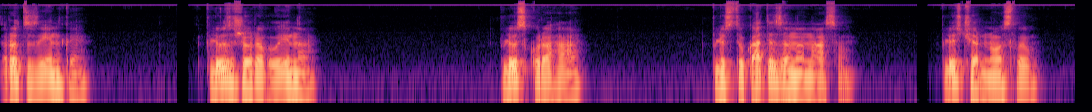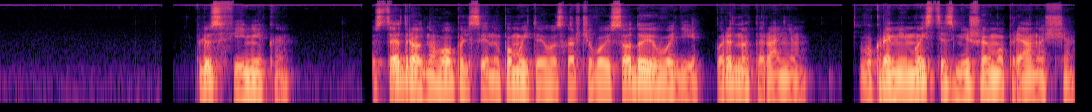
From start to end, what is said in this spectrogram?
родзинки, плюс журавлина, плюс курага, плюс цукати з ананасу, плюс чорнослив, плюс фініки, плюс цедра одного апельсину. Помийте його з харчовою содою у воді перед натиранням. В окремій мисці змішуємо прянощі.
